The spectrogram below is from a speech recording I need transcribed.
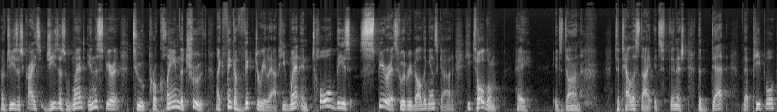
of Jesus Christ, Jesus went in the Spirit to proclaim the truth. Like, think of victory lap. He went and told these spirits who had rebelled against God, he told them, hey, it's done. Tetelestai, it's finished. The debt that people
